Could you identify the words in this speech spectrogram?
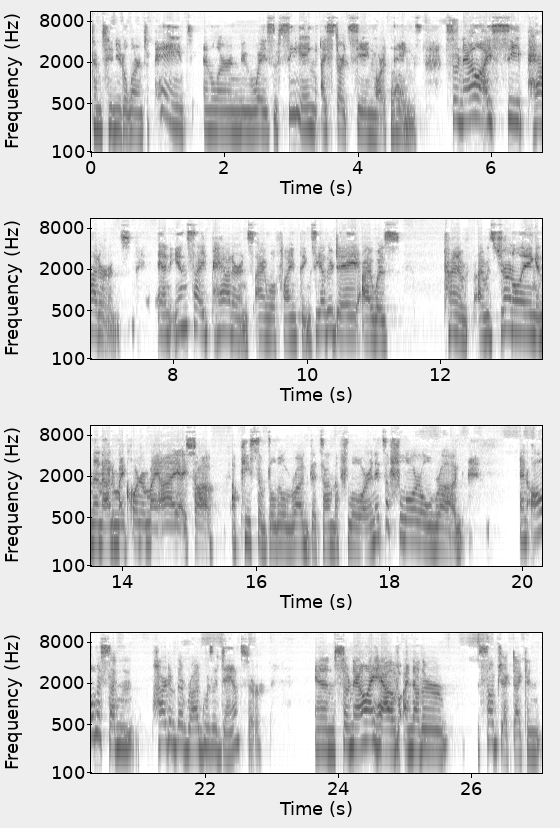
continue to learn to paint and learn new ways of seeing, I start seeing more mm. things. So now I see patterns and inside patterns, I will find things. The other day I was kind of, I was journaling and then out of my corner of my eye, I saw a piece of the little rug that's on the floor and it's a floral rug. And all of a sudden, part of the rug was a dancer. And so now I have another subject. I can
